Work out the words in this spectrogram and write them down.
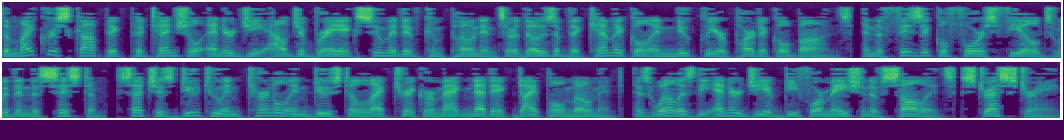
The microscopic potential energy algebraic summative components are those of the chemical and nuclear particle bonds, and the physical force fields within the system, such as due to internal induced electric or magnetic dipole moment, as well as the energy of deformation of solids stress strain.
